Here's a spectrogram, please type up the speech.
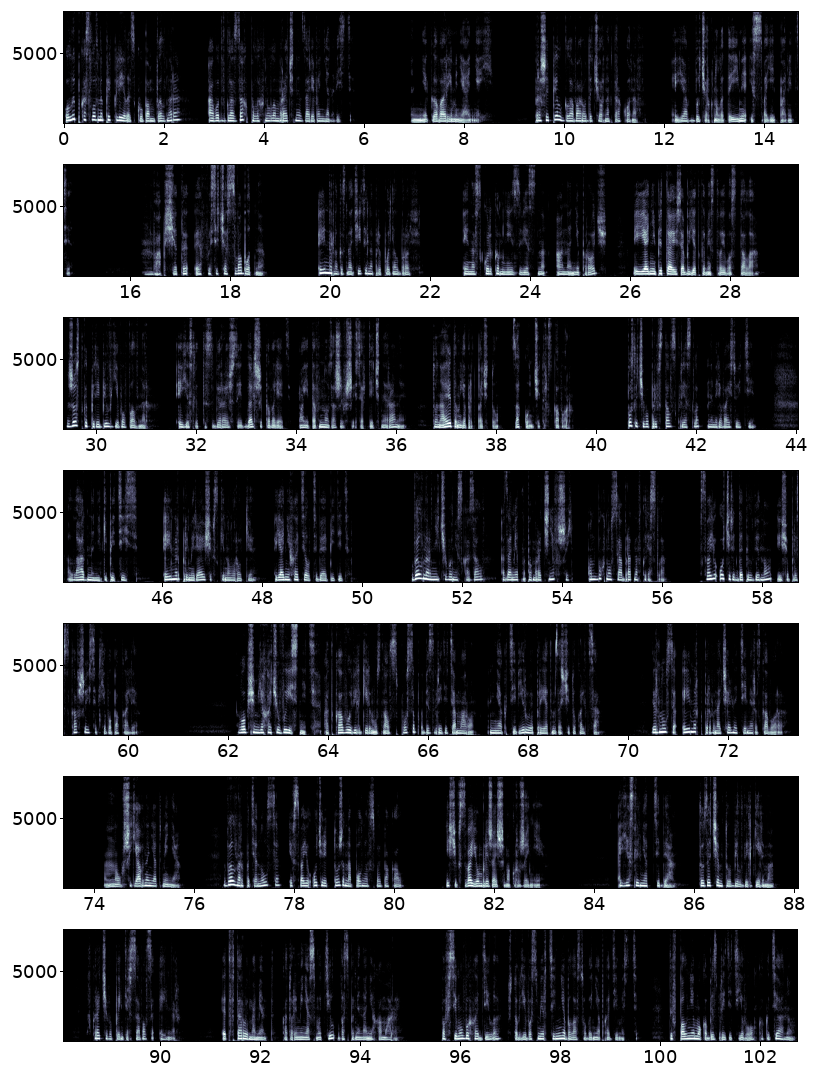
Улыбка словно приклеилась к губам Велнера, а вот в глазах полыхнуло мрачное зарево ненависти. «Не говори мне о ней», — прошипел глава рода черных драконов. Я вычеркнул это имя из своей памяти. «Вообще-то Эффа сейчас свободна», Эйнер многозначительно приподнял бровь. И насколько мне известно, она не прочь, я не питаюсь объедками с твоего стола. Жестко перебил его Волнер. И если ты собираешься и дальше ковырять мои давно зажившие сердечные раны, то на этом я предпочту закончить разговор. После чего привстал с кресла, намереваясь уйти. Ладно, не кипятись. Эйнер примиряюще вскинул руки. Я не хотел тебя обидеть. Велнер ничего не сказал, заметно помрачневший, он бухнулся обратно в кресло. В свою очередь допил вино, еще плескавшееся в его бокале. В общем, я хочу выяснить, от кого Вильгельм узнал способ обезвредить Амару, не активируя при этом защиту кольца. Вернулся Эйнер к первоначальной теме разговора. Ну уж явно не от меня. Велнер потянулся и в свою очередь тоже наполнил свой бокал. Ищи в своем ближайшем окружении. А если не от тебя, то зачем ты убил Вильгельма? Вкратчиво поинтересовался Эйнер. Это второй момент, который меня смутил в воспоминаниях Амары. По всему выходило, что в его смерти не было особой необходимости. Ты вполне мог обезвредить его, как и Тиану.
